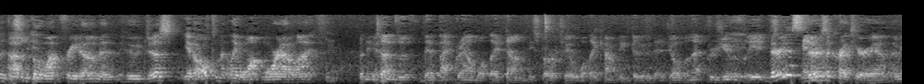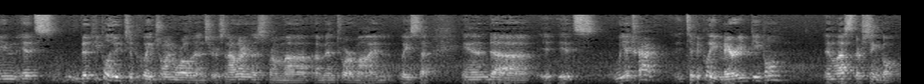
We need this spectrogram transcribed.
Uh, people who want freedom and who just, you know, ultimately want more out of life. Yeah. But in Yeah. terms of their background, what they've done historically, or what they currently do, their job, and that presumably it's There is there is a criteria. I mean, it's the people who typically join World Ventures, and I learned this from uh, a mentor of mine, Lisa, and uh, it, it's we attract typically married people, unless they're single.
